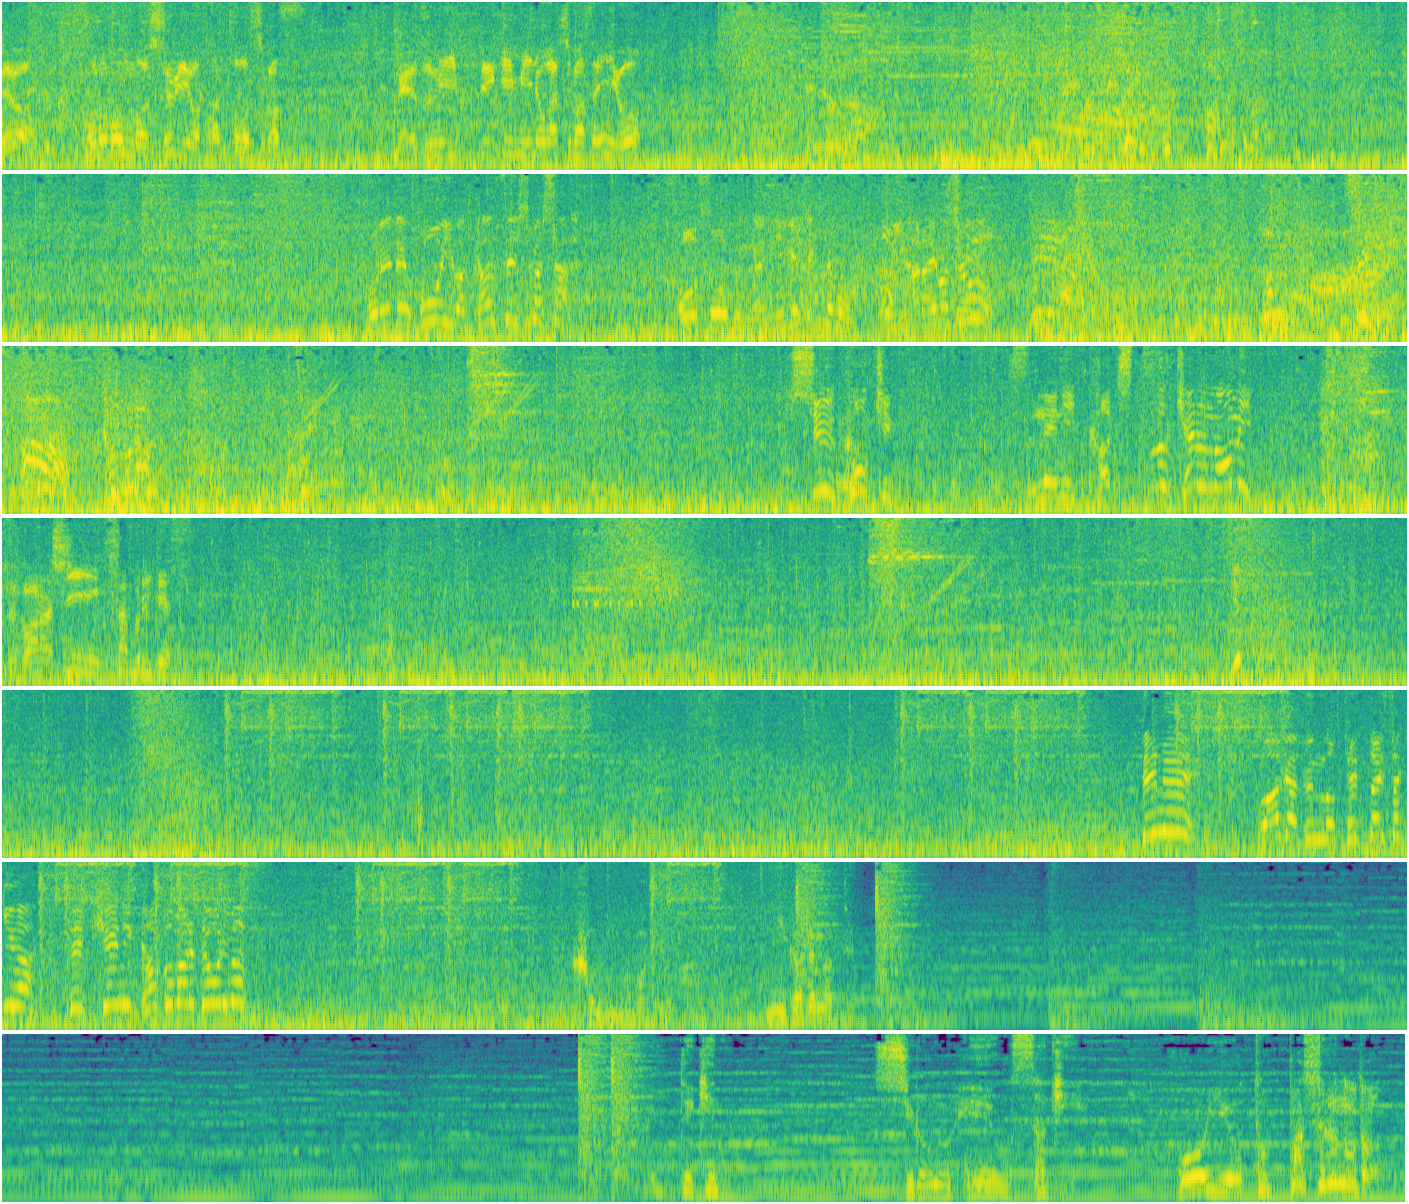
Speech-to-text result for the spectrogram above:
ではこの門の守備を担当しますネズミ一匹見逃しません。よこれで包囲は完成しました。曹操軍が逃げてきても追い払いましょう。周公金常に勝ち続けるのみ。素晴らしい戦ぶりです。軍の撤退先が敵兵に囲まれております。このままでは味方がてできぬ。城の兵を裂き包囲を突破するのだ。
